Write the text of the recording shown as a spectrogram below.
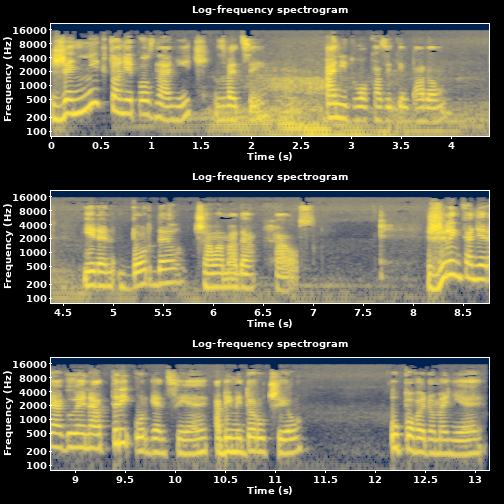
že nikto nepozná nič z veci, ani dôkazy tým pádom. Jeden bordel, čalamada, chaos. Žilinka nereaguje na tri urgencie, aby mi doručil upovedomenie,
